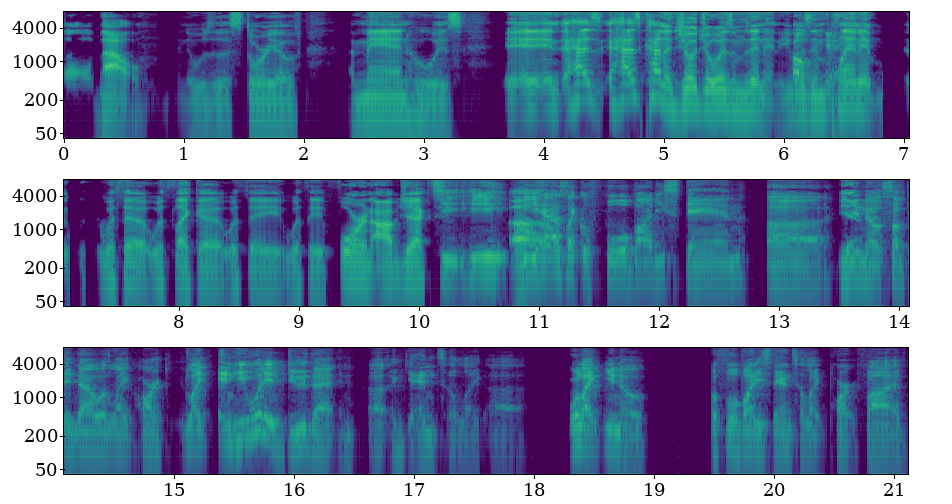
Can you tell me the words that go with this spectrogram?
uh, Bao, and it was a story of a man who is and has has kind of JoJoisms in it. He was oh, implanted with a with like a with a with a foreign object. He he uh, he has like a full body stand. Uh, yeah. you know something that would like hard like, and he wouldn't do that in, uh, again to like uh or like you know a full body stand to like part five.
